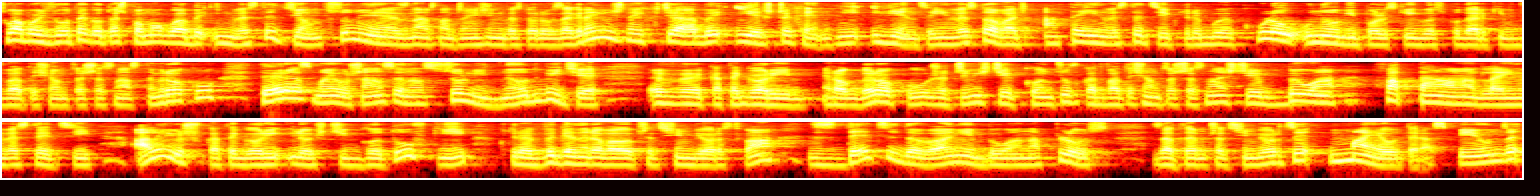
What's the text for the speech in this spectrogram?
Słabość złotego też pomogłaby inwestycjom. W sumie znaczna część inwestorów zagranicznych chciałaby jeszcze chętniej i więcej inwestować, a te inwestycje, które były kulą u nogi polskiej gospodarki w 2016 roku, teraz mają szansę na solidne odbicie. W kategorii rok do roku rzeczywiście końcówka 2016 była fatalna dla inwestycji, ale już w kategorii ilości gotówki, które wygenerowały przedsiębiorstwa, zdecydowanie była na plus. Zatem przedsiębiorcy mają teraz pieniądze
